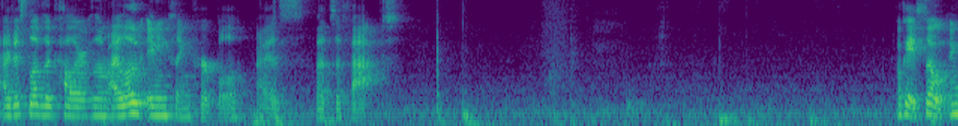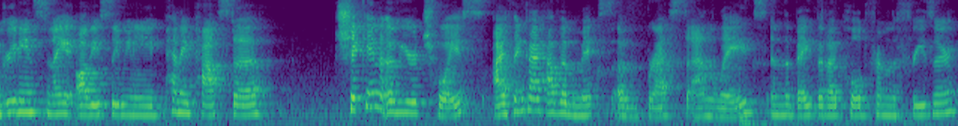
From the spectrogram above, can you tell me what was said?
I just love the color of them. I love anything purple, guys. That's a fact. Okay, so ingredients tonight, obviously we need penne pasta, chicken of your choice. I think I have a mix of breasts and legs in the bag that I pulled from the freezer.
